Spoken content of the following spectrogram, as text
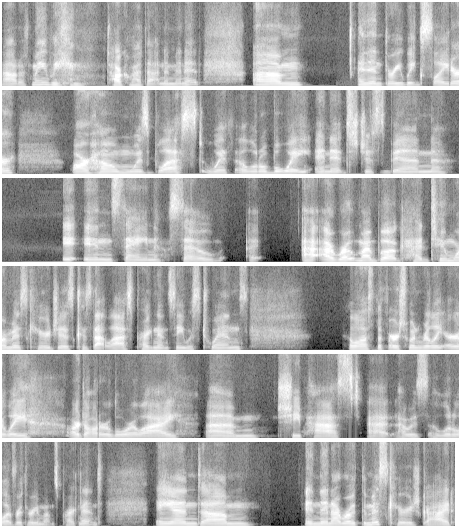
out of me. We can talk about that in a minute. Um, and then three weeks later, our home was blessed with a little boy, and it's just been insane. So I, I wrote my book, had two more miscarriages because that last pregnancy was twins. I lost the first one really early. Our daughter Lorelai Um, she passed at I was a little over three months pregnant, and um, and then I wrote the miscarriage guide,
